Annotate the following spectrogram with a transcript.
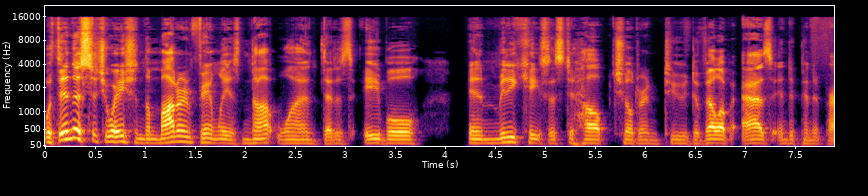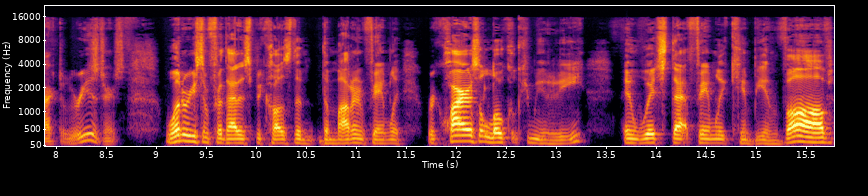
Within this situation, the modern family is not one that is able in many cases to help children to develop as independent practical reasoners. One reason for that is because the, the modern family requires a local community in which that family can be involved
